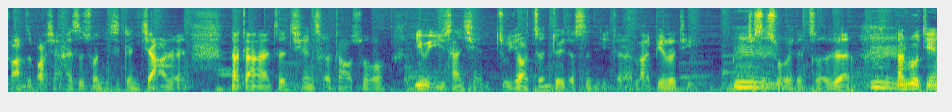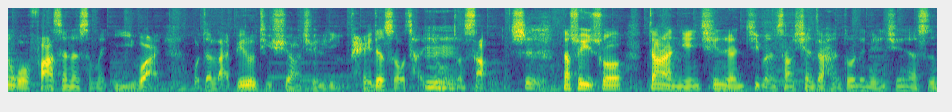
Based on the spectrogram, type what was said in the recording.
房子保险，还是说你是跟家人？那当然这牵扯到说，因为雨伞险主要针对的是你的 liability，、嗯、就是所谓的责任。嗯，那如果今天我发生了什么意外，我的 liability 需要去理赔的时候才用得上。嗯、是。那所以说，当然年轻人基本上现在很多的年轻人是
